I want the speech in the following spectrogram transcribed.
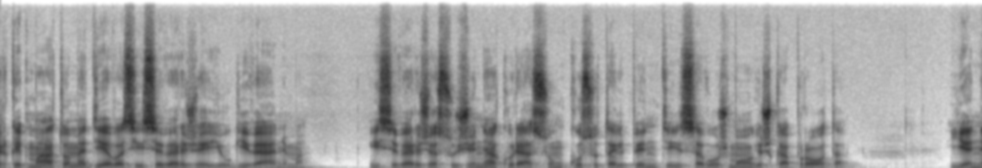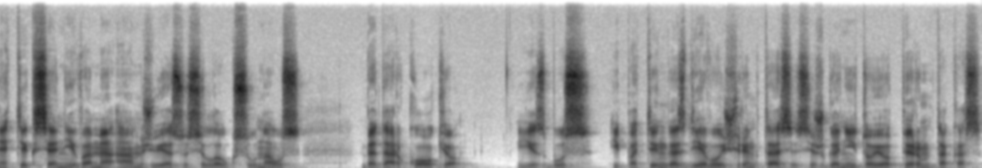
Ir kaip matome, Dievas įsiveržė į jų gyvenimą. Įsiveržė su žinia, kurią sunku sutalpinti į savo žmogišką protą Jie ne tik senyvame amžiuje susilauks sūnaus, bet dar kokio, jis bus ypatingas Dievo išrinktasis, išganytojo pirmtakas.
